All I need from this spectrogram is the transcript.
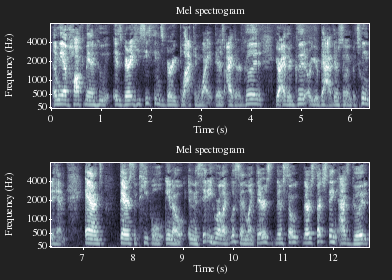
And we have Hawkman who is very, he sees things very black and white. There's either good, you're either good or you're bad. There's no in between to him. And there's the people, you know, in the city who are like, listen, like there's there's so there's such thing as good,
